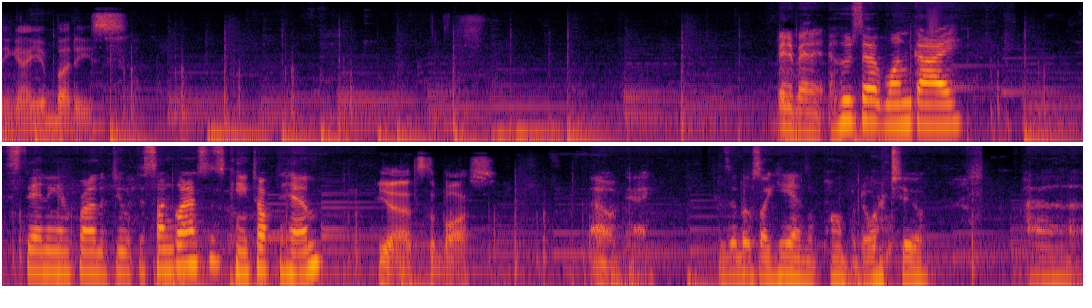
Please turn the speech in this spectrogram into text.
You got your buddies. Wait a minute. Who's that one guy standing in front of the dude with the sunglasses? Can you talk to him? Yeah, that's the boss. Oh, okay. Because it looks like he has a pompadour too. Uh,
